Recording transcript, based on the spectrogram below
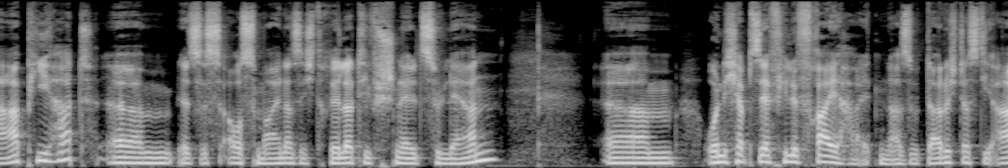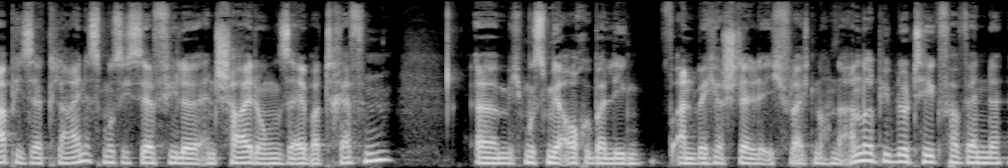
API hat. Ähm, es ist aus meiner Sicht relativ schnell zu lernen. Ähm, und ich habe sehr viele Freiheiten. Also dadurch, dass die API sehr klein ist, muss ich sehr viele Entscheidungen selber treffen. Ähm, ich muss mir auch überlegen, an welcher Stelle ich vielleicht noch eine andere Bibliothek verwende.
